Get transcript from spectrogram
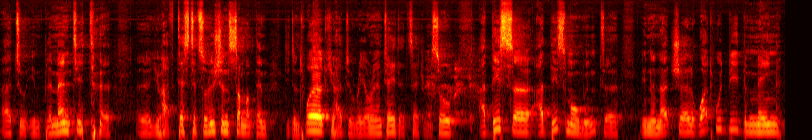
uh, to implement it. Uh, you have tested solutions, some of them didn't work, you had to reorientate, etc. So, at this, uh, at this moment, uh, in a nutshell, what would be the main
